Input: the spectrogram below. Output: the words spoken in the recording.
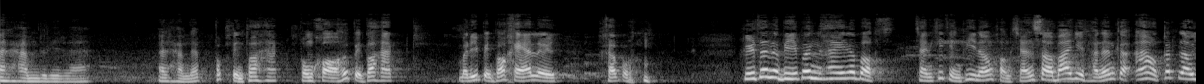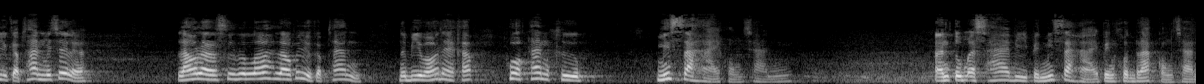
อัลฮัมดุลิลละอัลฮัมดุลิลละเป็นพ่อฮัก ผมขอให้เป็นพ่อฮักมานี้เป็นพ่อแค้นเลยครับผม คือท่านนบีเปิ้ลให้แล้วบอกฉันคิดถึงพี่น้องของฉันซอบ้าอยู่แถวนั้นก็อ้าวก็เราอยู่กับท่านไม่ใช่เหรอเราละสุลละเราก็อยู่กับท่าน นบีบอกว่าไงครับ พวกท่านคือมิตรสหายของฉัน อันตุมอาซาบีเป็นมิตรสหายเป็นคนรักของฉัน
